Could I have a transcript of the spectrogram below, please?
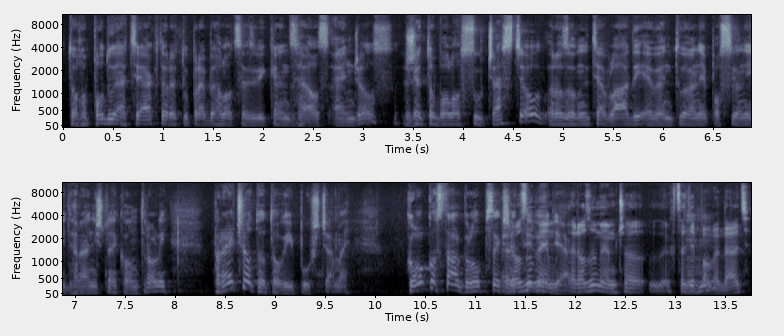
toho podujatia, ktoré tu prebehlo cez víkend z Hells Angels, že to bolo súčasťou rozhodnutia vlády eventuálne posilniť hraničné kontroly. Prečo toto vypúšťame? Koľko stál Globsek, všetci rozumiem, vedia. Rozumiem, čo chcete mm-hmm. povedať,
